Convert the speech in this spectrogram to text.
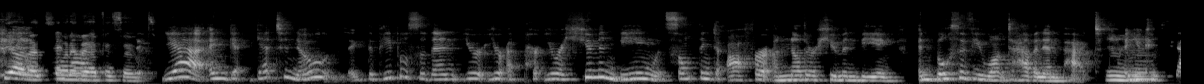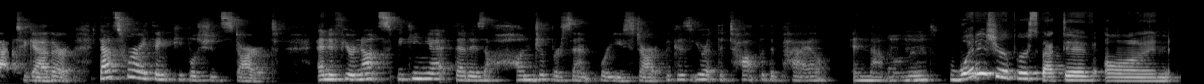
yeah that's one of the episodes yeah and get, get to know like the people so then you're you're a you're a human being with something to offer another human being and both of you want to have an impact mm-hmm. and you can mm-hmm. do that together that's where i think people should start and if you're not speaking yet that is a hundred percent where you start because you're at the top of the pile in that moment. What is your perspective on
